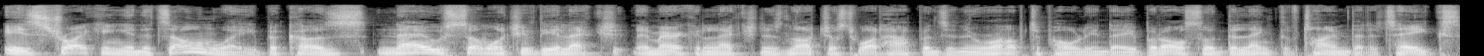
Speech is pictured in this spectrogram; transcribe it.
is striking in its own way because now so much of the election, the American election is not just what happens in the run up to polling day, but also the length of time that it takes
